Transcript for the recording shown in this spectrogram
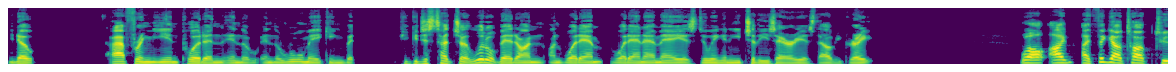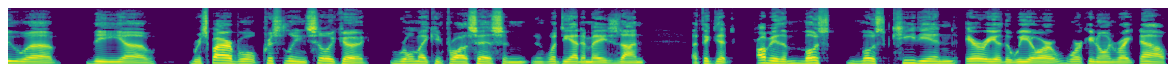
you know, offering the input and in, in the in the rulemaking, but if you could just touch a little bit on on what M, what NMA is doing in each of these areas, that would be great. Well, I, I think I'll talk to uh, the uh, respirable crystalline silica rulemaking process and, and, what the NMA has done. I think that's probably the most most keyed in area that we are working on right now.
